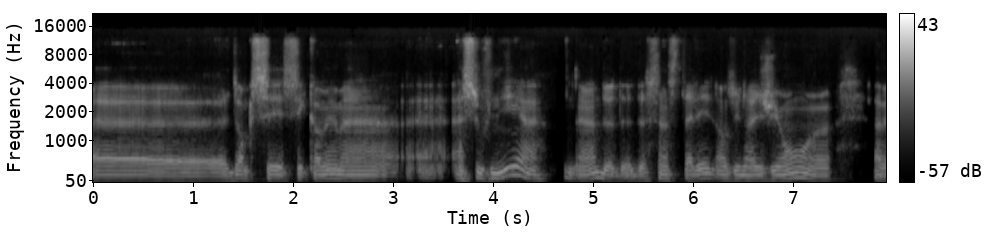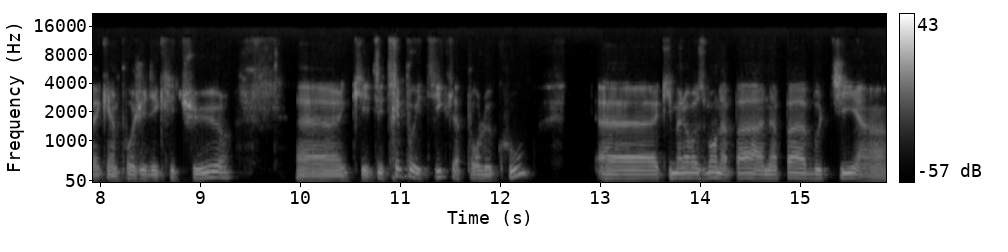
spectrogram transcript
Euh, donc c'est quand même un, souvenir hein, de, de, s'installer dans une région euh, avec un projet d'écriture euh, qui était très poétique là pour le coup, qui malheureusement n'a pas pas abouti à,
